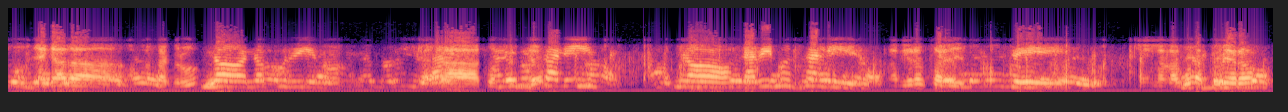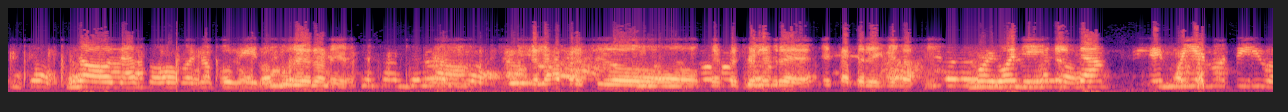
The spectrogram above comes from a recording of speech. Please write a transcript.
su llegada a Santa Cruz? No, no pudimos. ¿La Concepción? No, la vimos salir. ¿La vieron salir? Sí. ¿En la laguna estuvieron? No, tampoco, no pudimos. No pudieron ir. No. ¿Y ¿Qué les ha parecido que se celebre esta peregrinación? Muy bonita. Es muy emotivo.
